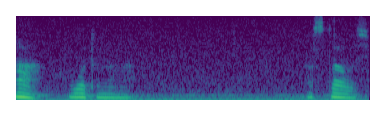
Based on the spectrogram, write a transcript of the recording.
А, вот она. она. Осталось.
